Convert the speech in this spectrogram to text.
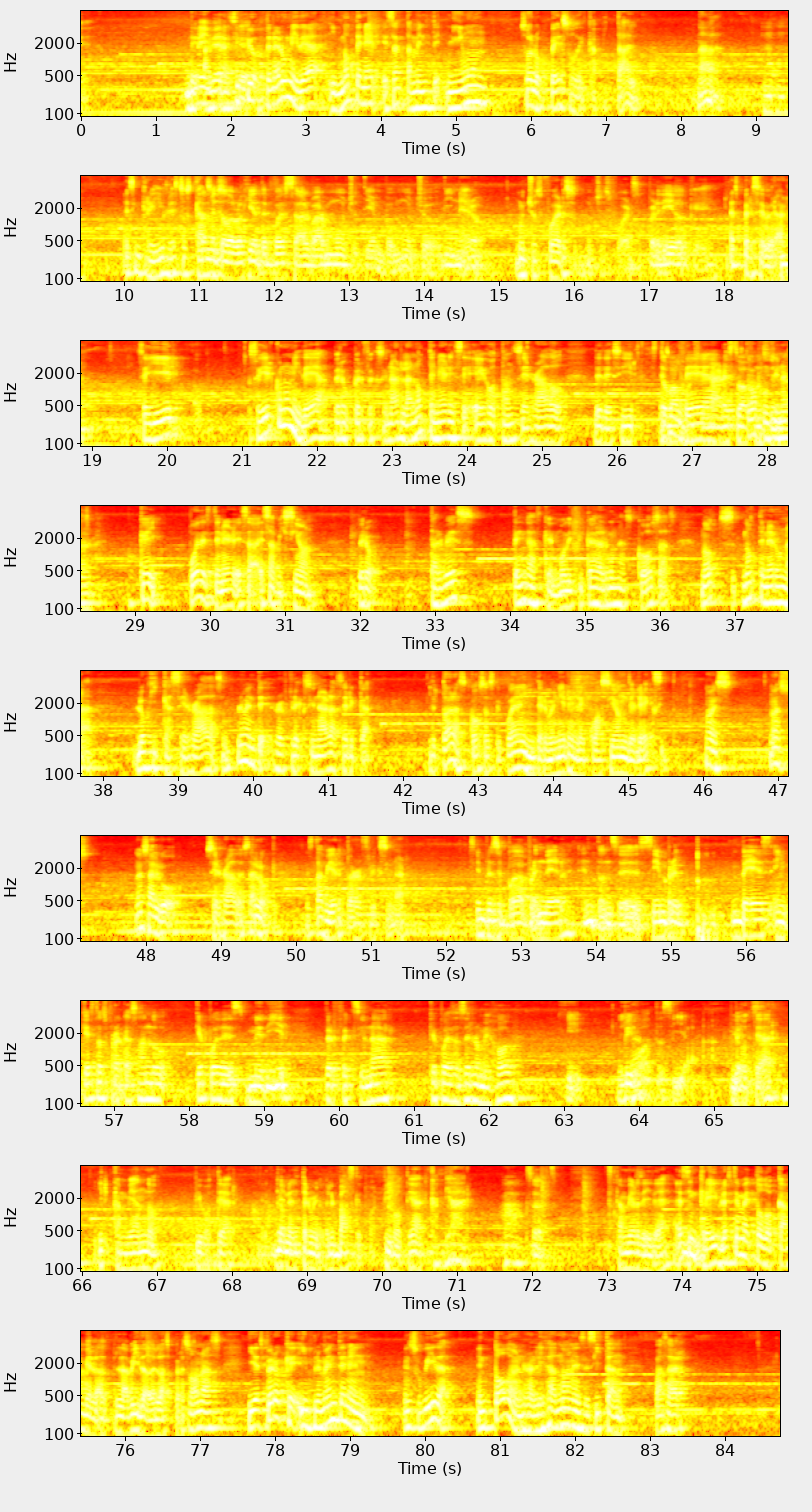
De al principio, tener una idea y no tener exactamente ni un solo peso de capital nada. Es increíble estos casos. La metodología te puede salvar mucho tiempo, mucho dinero. Mucho esfuerzo. Mucho esfuerzo perdido que... Es perseverar. Seguir... Seguir con una idea, pero perfeccionarla. No tener ese ego tan cerrado de decir... Esto va a funcionar, esto, va a funcionar. Ok, puedes tener esa, esa visión, pero tal vez tengas que modificar algunas cosas. No, no tener una lógica cerrada, simplemente reflexionar acerca de todas las cosas que pueden intervenir en la ecuación del éxito. No es, no es, no es algo cerrado, es algo que está abierto a reflexionar. Siempre se puede aprender, entonces siempre ves en qué estás fracasando, qué puedes medir, perfeccionar, qué puedes hacerlo mejor y, pivotas y ya. Pivotear, ir cambiando, pivotear viene el término del básquetbol, pivotear, cambiar. Exacto. Cambiar de idea. Es increíble, este método cambia la, vida de las personas y espero que implementen en, en su vida, en todo en realidad, no necesitan pasar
